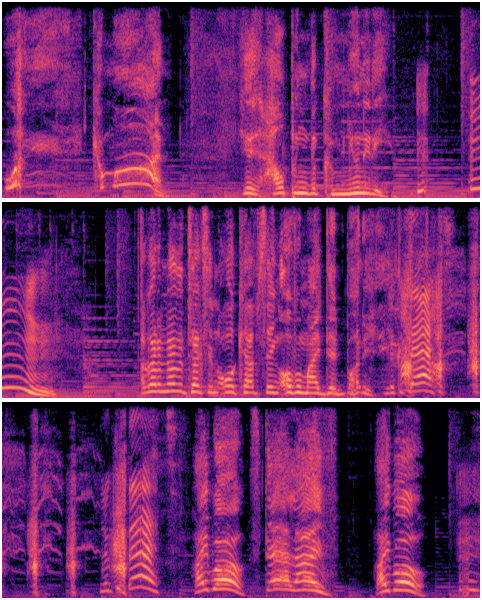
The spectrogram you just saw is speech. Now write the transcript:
What? Come on. You're helping the community. I got another text in all caps saying over my dead body. Look at that. Look at that. Hi, Bo. Stay alive. Hi, Bo. Mm.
